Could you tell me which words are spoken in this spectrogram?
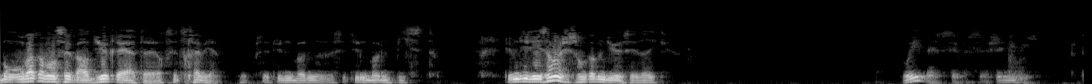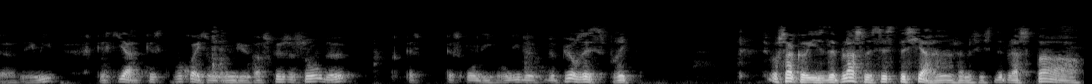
Bon, on va commencer par Dieu créateur, c'est très bien. C'est une bonne, c'est une bonne piste. Tu me dis les anges, ils sont comme Dieu, Cédric. Oui, mais c'est, j'ai dit oui. Tout à l'heure, j'ai dit oui. Qu'est-ce qu'il y a? Qu'est-ce- Pourquoi ils sont comme Dieu? Parce que ce sont de, qu'est-ce, qu'est-ce qu'on dit? On dit de, de purs esprits. C'est pour ça qu'ils se déplacent, mais c'est spécial. Hein, jamais ils se déplacent pas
